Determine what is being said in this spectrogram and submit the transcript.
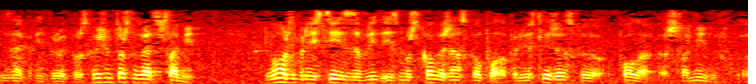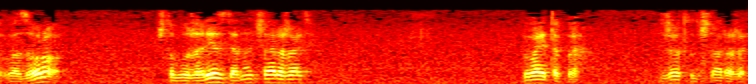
Не знаю, как они переводят по-русски. В общем, то, что называется шламим. Его можно принести из, из мужского и женского пола. Привезли женскую пола шламим в Азору, чтобы уже резать, она начала рожать. Бывает такое. Жертва начала рожать.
